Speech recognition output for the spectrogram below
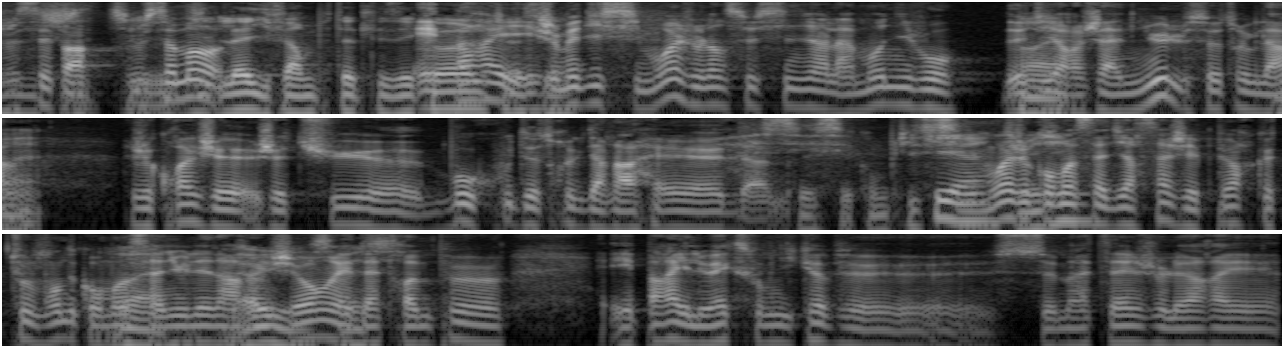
Je sais tu- pas. tu- Justement. Là, ils ferment peut-être les écoles. Et pareil, vois, je me dis, si moi je lance ce signal à mon niveau, de Ouais. dire j'annule ce truc-là, Ouais. je crois que je, je tue euh, beaucoup de trucs dans la. euh, dans- C'est compliqué. Si hein, moi je commence à dire ça, j'ai peur que tout le monde commence Ouais. à annuler dans la Bah région et d'être un peu. Et pareil, le ex Omni Cup, euh, ce matin, je leur ai.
